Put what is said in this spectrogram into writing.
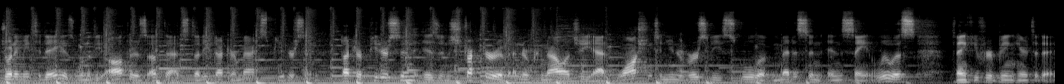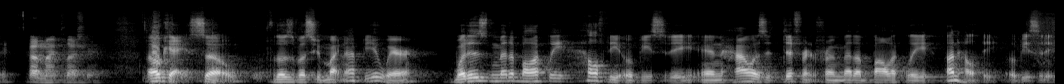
Joining me today is one of the authors of that study, Dr. Max Petersen. Dr. Petersen is instructor of endocrinology at Washington University School of Medicine in St. Louis. Thank you for being here today. Oh, my pleasure. Okay, so for those of us who might not be aware, what is metabolically healthy obesity and how is it different from metabolically unhealthy obesity?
